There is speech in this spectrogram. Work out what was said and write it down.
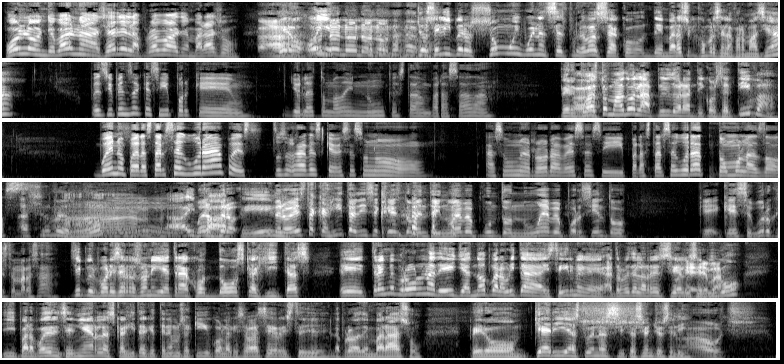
Ponlo donde van a hacerle la prueba de embarazo. Ah, pero, oye, no, no, no, no, no, no. Jocelyn, pero ¿son muy buenas esas pruebas o sea, co- de embarazo que compras en la farmacia? Pues yo pienso que sí, porque yo la he tomado y nunca he estado embarazada. Pero Ah. tú has tomado la píldora anticonceptiva. Bueno, para estar segura, pues tú sabes que a veces uno hace un error a veces y para estar segura tomo las dos. ¿Hace un error? Ay, bueno, pero, pero esta cajita dice que es 99.9% que, que es seguro que está embarazada. Sí, pero por esa razón ella trajo dos cajitas. Eh, tráeme por favor una de ellas, ¿no? Para ahorita este, irme a través de las redes sociales en vivo y para poder enseñar las cajitas que tenemos aquí con la que se va a hacer este, la prueba de embarazo. Pero, ¿qué harías tú en esa situación, Jocelyn?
